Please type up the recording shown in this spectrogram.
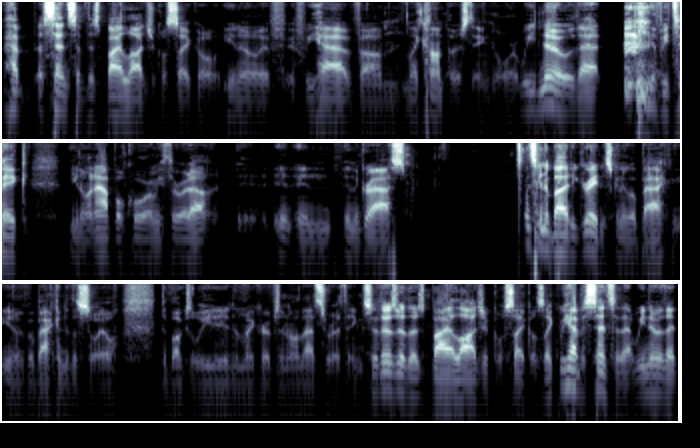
have a sense of this biological cycle you know if if we have um, like composting or we know that if we take you know an apple core and we throw it out in in, in the grass it's going to biodegrade it's going to go back you know go back into the soil the bugs will eat it and the microbes and all that sort of thing so those are those biological cycles like we have a sense of that we know that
